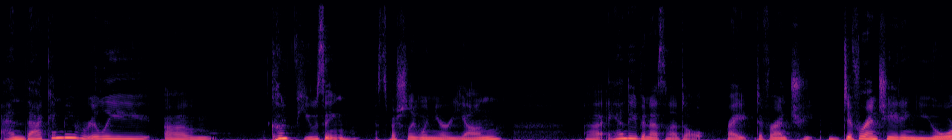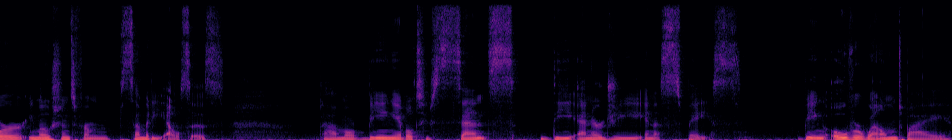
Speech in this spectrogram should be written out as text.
And that can be really um, confusing, especially when you're young uh, and even as an adult, right? Differenti- differentiating your emotions from somebody else's um, or being able to sense the energy in a space, being overwhelmed by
